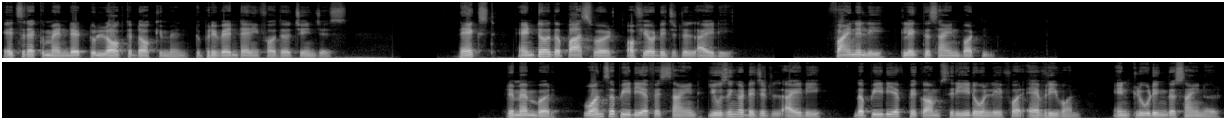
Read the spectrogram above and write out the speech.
it's recommended to lock the document to prevent any further changes. Next, enter the password of your digital ID. Finally, click the sign button. Remember, once a PDF is signed using a digital ID, the PDF becomes read-only for everyone, including the signer.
